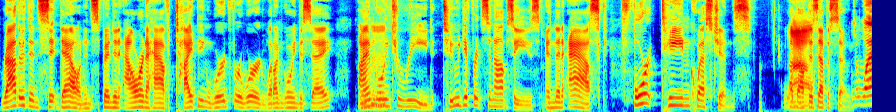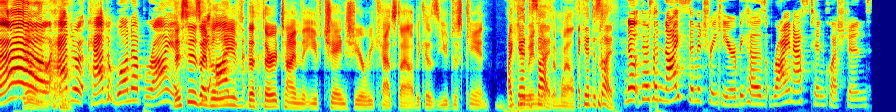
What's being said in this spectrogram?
rather than sit down and spend an hour and a half typing word for word what I'm going to say, I'm mm-hmm. going to read two different synopses and then ask 14 questions Wow. about this episode. Wow, had to had to one up Ryan. This is, I See, believe, the third time that you've changed your recap style because you just can't. I can't do decide. any of them well. I can't decide. No, there's a nice symmetry here because Ryan asked 10 questions.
